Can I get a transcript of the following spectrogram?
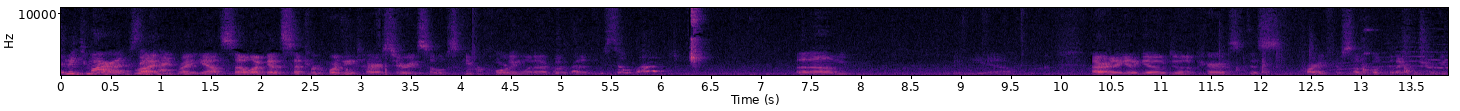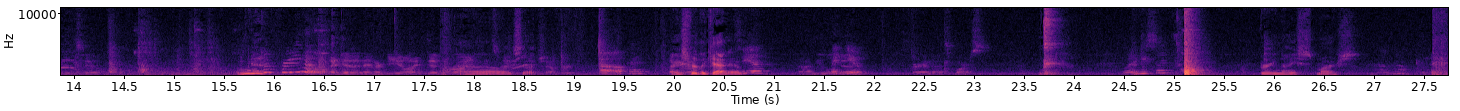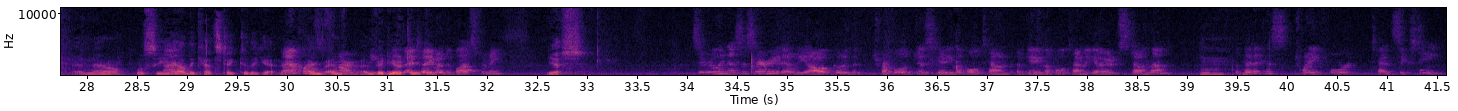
I mean tomorrow at the same Right, time. right, yeah. So I've got it set to record the entire series, so we'll just keep recording whatever. I But, love you so much. but um, yeah. All right, I gotta go do an appearance at this party for some book that I contributed to. Good for you. I did an interview. I didn't write. Oh, That's my excellent. effort. Oh, okay. Thanks for the catnip. See ya. You Thank did. you. Very nice, Mars. What did he say? Very nice, Mars. I don't know. And now we'll see how the cats take to the catnip. Now I'm, I'm. I'm Did I tell you videotaping. about the blasphemy? Yes. Is it really necessary that we all go to the trouble of just getting the whole town, of getting the whole town together to stone them? Mhm. Leviticus 24, 10, 16.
